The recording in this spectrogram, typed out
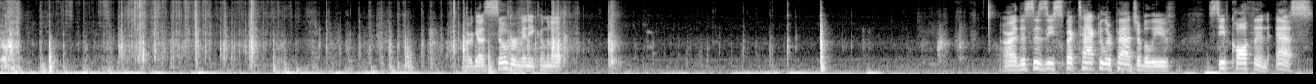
All right, we got a silver mini coming up. Right, this is the spectacular patch, I believe. Steve Cauthen, S.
